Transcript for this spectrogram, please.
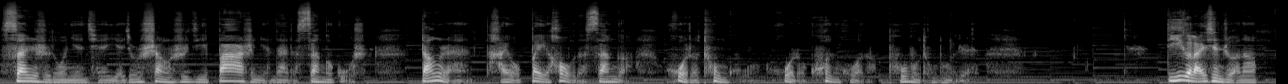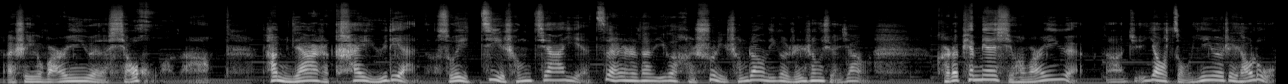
三十多年前，也就是上世纪八十年代的三个故事，当然还有背后的三个或者痛苦。或者困惑的普普通通的人。第一个来信者呢，哎，是一个玩音乐的小伙子啊，他们家是开鱼店的，所以继承家业自然是他的一个很顺理成章的一个人生选项。可是他偏偏喜欢玩音乐啊，就要走音乐这条路，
